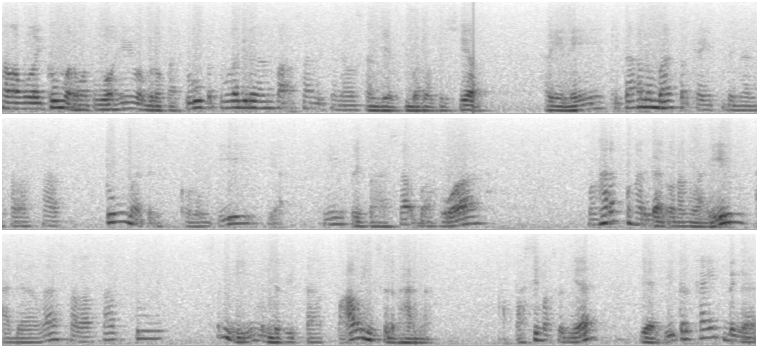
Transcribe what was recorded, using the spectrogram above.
Assalamualaikum warahmatullahi wabarakatuh. Bertemu lagi dengan Pak San di channel Sanjay Kubar Official. Hari ini kita akan membahas terkait dengan salah satu materi psikologi Ya, ini peribahasa bahwa Mengharap penghargaan orang lain adalah salah satu seni menderita paling sederhana. Apa sih maksudnya? Jadi terkait dengan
